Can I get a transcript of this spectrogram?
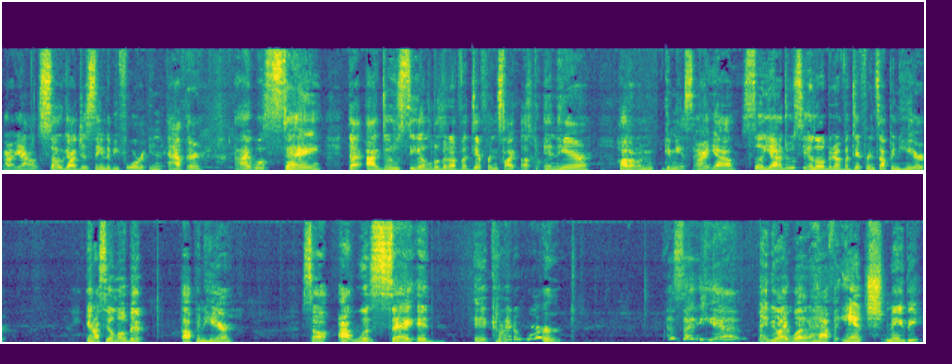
All right, y'all. So y'all just seen the before and after. I will say that I do see a little bit of a difference, like up in here. Hold on, let me, give me a second. All right, y'all. So yeah, I do see a little bit of a difference up in here, and I see a little bit up in here. So I would say it it kind of worked. I'd say yeah, maybe like what a half an inch, maybe,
